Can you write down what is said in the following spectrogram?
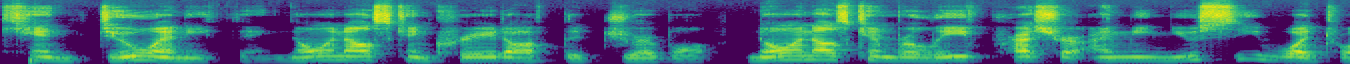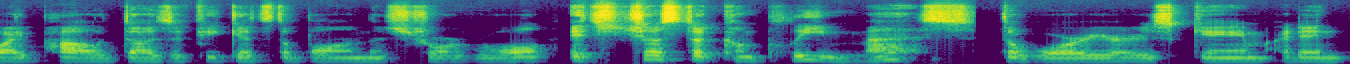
can do anything. No one else can create off the dribble. No one else can relieve pressure. I mean, you see what Dwight Powell does if he gets the ball in the short roll. It's just a complete mess. The Warriors game, I didn't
